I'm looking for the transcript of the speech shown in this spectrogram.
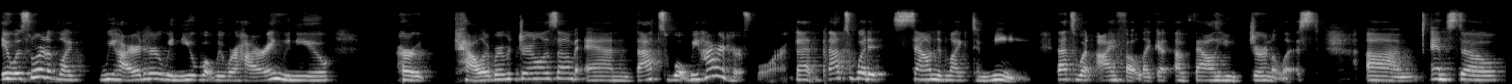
it was sort of like we hired her, we knew what we were hiring, we knew her caliber of journalism and that's what we hired her for that that's what it sounded like to me that's what i felt like a, a valued journalist um, and so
